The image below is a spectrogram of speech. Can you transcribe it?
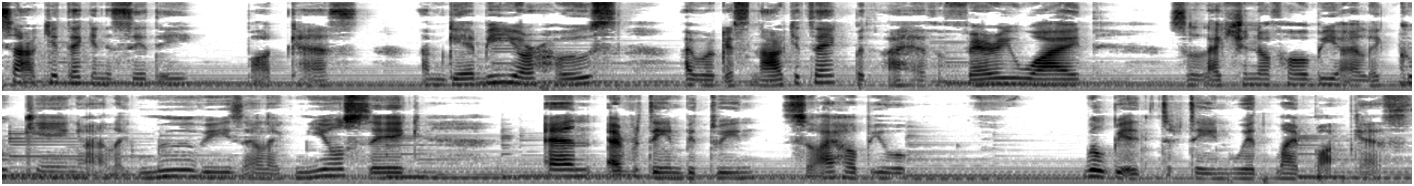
is Architect in the City podcast. I'm Gabby, your host. I work as an architect, but I have a very wide selection of hobby. I like cooking, I like movies, I like music, and everything in between. So I hope you will be entertained with my podcast.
